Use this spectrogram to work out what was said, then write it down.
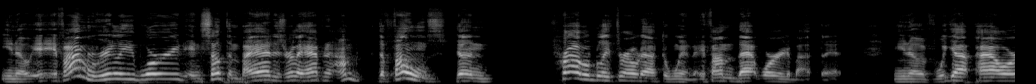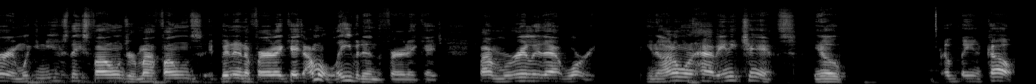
You know, if I'm really worried and something bad is really happening, I'm the phone's done probably thrown out the window if I'm that worried about that. You know, if we got power and we can use these phones or my phone's been in a Faraday cage, I'm gonna leave it in the Faraday cage if I'm really that worried. You know, I don't want to have any chance, you know, of being caught.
